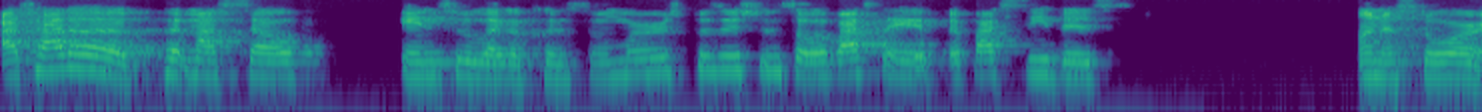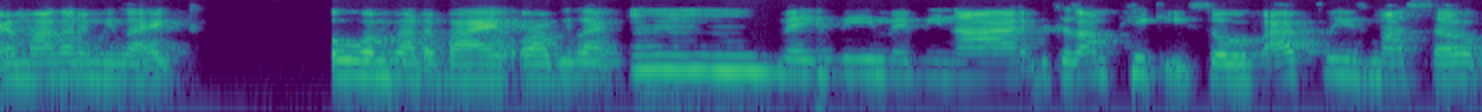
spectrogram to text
I try to put myself into like a consumer's position. So if I say if I see this on a store, am I gonna be like, oh, I'm about to buy it, or I'll be like, mm, maybe, maybe not, because I'm picky. So if I please myself,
